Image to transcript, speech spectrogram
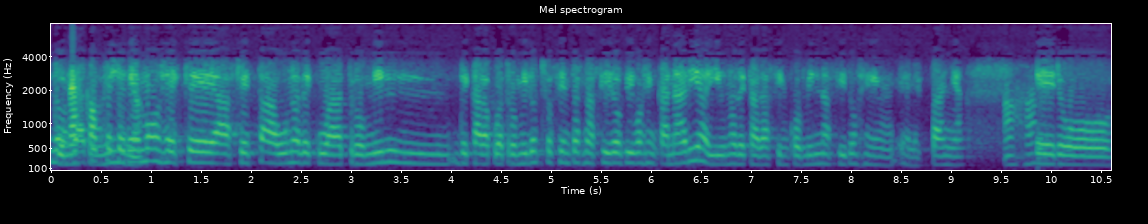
los datos que tenemos es que afecta a uno de cuatro mil, de cada 4.800 nacidos vivos en Canarias y uno de cada 5.000 nacidos en, en España. Ajá. Pero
